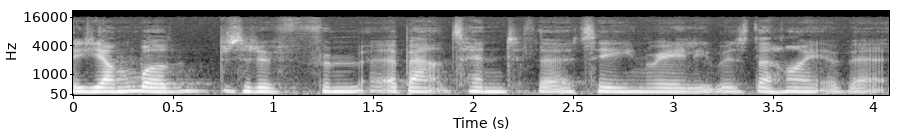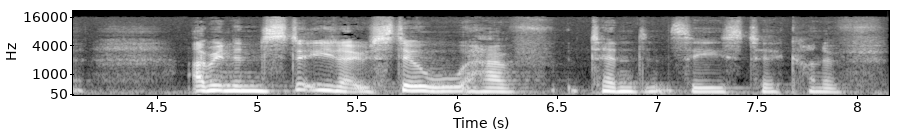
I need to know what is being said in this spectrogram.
a young, well, sort of from about ten to thirteen, really was the height of it. I mean, and st- you know, still have tendencies to kind of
